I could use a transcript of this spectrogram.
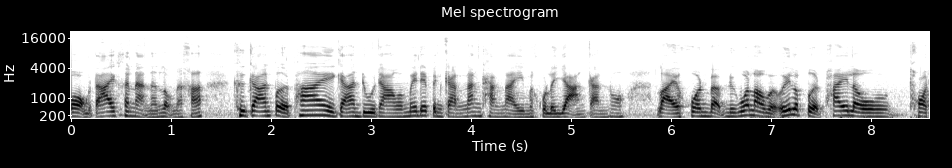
บอกได้ขนาดนั้นหรอกนะคะ คือการเปิดไพ่การดูดาวมันไม่ได้เป็นการนั่งทางในมันคนละอย่างกันเนาะหลายคนแบบนึกว่าเราแบบเอ้ยเราเปิดไพ่เราถอด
